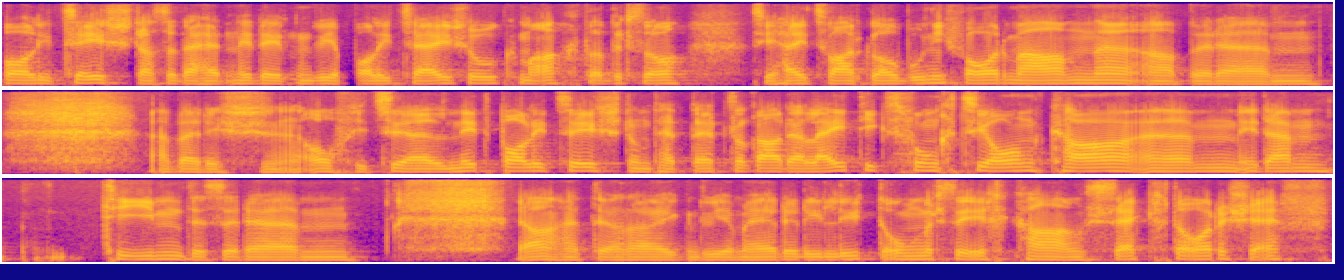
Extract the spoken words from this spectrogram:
Polizist, also der hat nicht irgendwie eine Polizeischule gemacht oder so. Sie haben zwar, glaube ich, Uniformen an, aber, ähm, er ist offiziell nicht Polizist und hat dort sogar eine Leitungsfunktion gehabt, ähm, in diesem Team, dass er, ähm, ja, hat ja irgendwie mehrere Leute unter sich gehabt als Sektorenchef.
